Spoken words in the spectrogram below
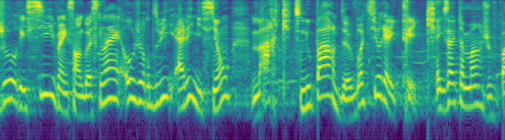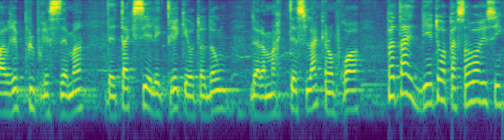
Bonjour, ici Vincent Gosselin. Aujourd'hui, à l'émission, Marc, tu nous parles de voitures électriques. Exactement, je vous parlerai plus précisément des taxis électriques et autonomes de la marque Tesla que l'on pourra peut-être bientôt apercevoir ici.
